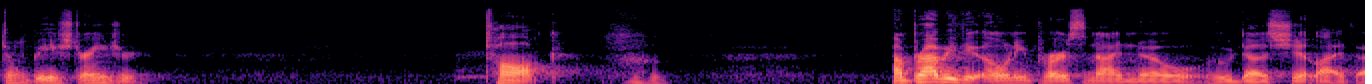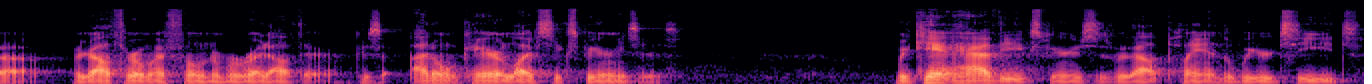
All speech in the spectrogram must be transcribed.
don't be a stranger. Talk. I'm probably the only person I know who does shit like that. Like, I'll throw my phone number right out there because I don't care life's experiences. We can't have the experiences without planting the weird seeds.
